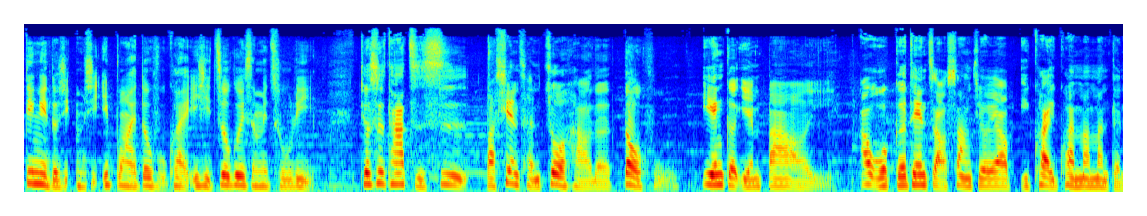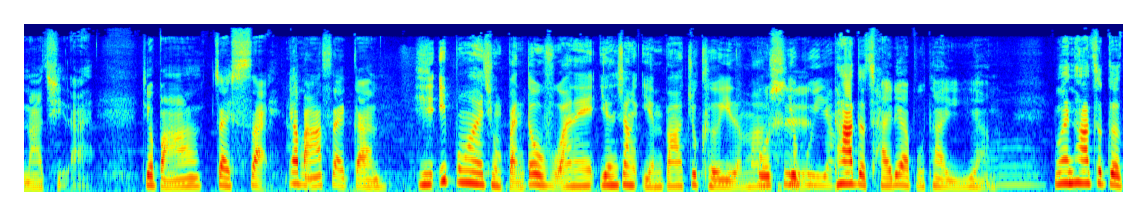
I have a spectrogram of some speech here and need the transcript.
定义就是毋是一般的豆腐块，伊是做过什么处理？就是它只是把现成做好的豆腐腌个盐巴而已啊！我隔天早上就要一块一块慢慢的拿起来，就把它再晒，要把它晒干。一一般的像板豆腐安尼腌上盐巴就可以了吗？不是，又不一样。它的材料不太一样，因为它这个。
